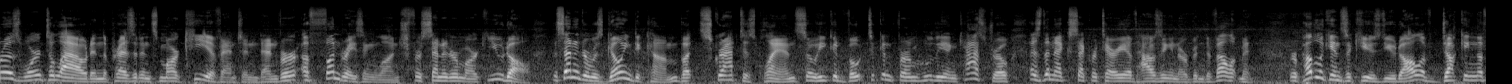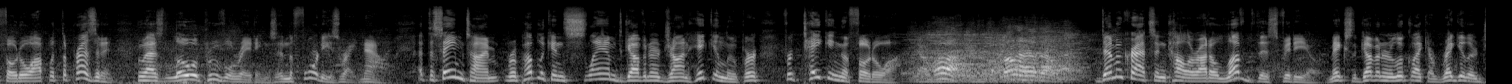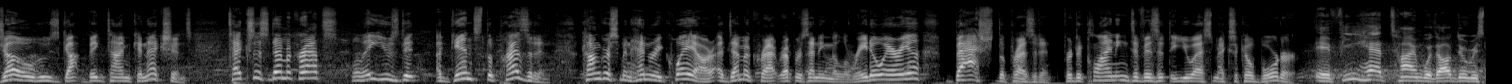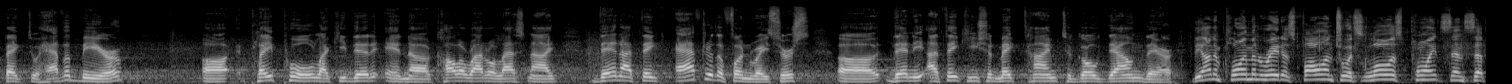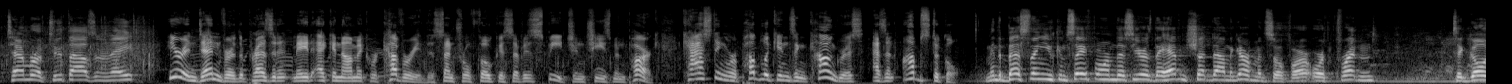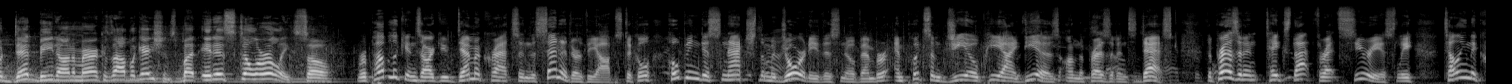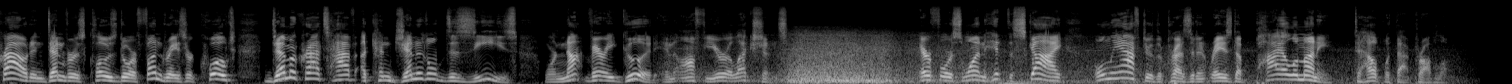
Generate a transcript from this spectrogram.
Cameras weren't allowed in the president's marquee event in Denver, a fundraising lunch for Senator Mark Udall. The senator was going to come, but scrapped his plans so he could vote to confirm Julian Castro as the next Secretary of Housing and Urban Development. Republicans accused Udall of ducking a photo op with the president, who has low approval ratings in the 40s right now. At the same time, Republicans slammed Governor John Hickenlooper for taking a photo op. Democrats in Colorado loved this video. Makes the governor look like a regular Joe who's got big time connections. Texas Democrats, well, they used it against the president. Congressman Henry Cuellar, a Democrat representing the Laredo area, bashed the president for declining to visit the U.S. Mexico border. If he had time, with all due respect, to have a beer, uh, play pool like he did in uh, Colorado last night. Then I think after the fundraisers, uh, then he, I think he should make time to go down there. The unemployment rate has fallen to its lowest point since September of 2008. Here in Denver, the president made economic recovery the central focus of his speech in Cheesman Park, casting Republicans in Congress as an obstacle. I mean, the best thing you can say for them this year is they haven't shut down the government so far or threatened to go deadbeat on America's obligations. But it is still early, so. Republicans argue Democrats in the Senate are the obstacle, hoping to snatch the majority this November and put some GOP ideas on the president's desk. The president takes that threat seriously, telling the crowd in Denver's closed-door fundraiser, quote, "Democrats have a congenital disease. We're not very good in off-year elections." Air Force One hit the sky only after the president raised a pile of money to help with that problem.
